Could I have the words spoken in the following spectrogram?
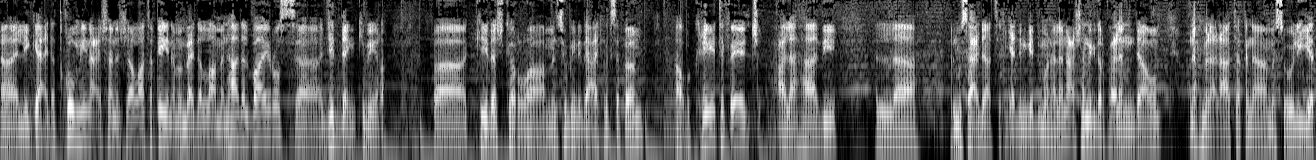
آه، اللي قاعدة تقوم هنا عشان إن شاء الله تقينا من بعد الله من هذا الفيروس آه، جدا كبيرة. فأكيد أشكر منسوبين إذاعة Mix FM أو Creative Edge على هذه المساعدات اللي قاعدين يقدمونها لنا عشان نقدر فعلا نداوم ونحمل على عاتقنا مسؤولية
